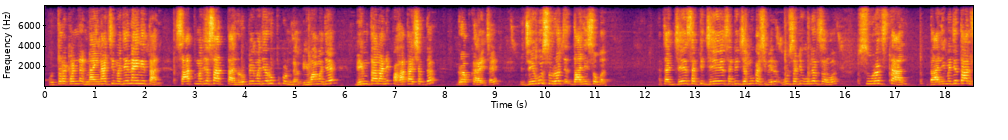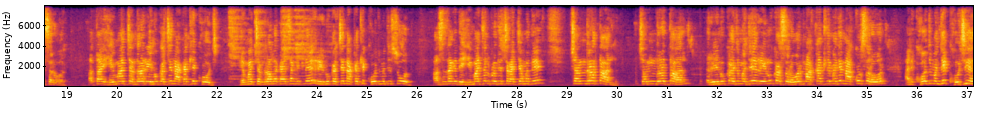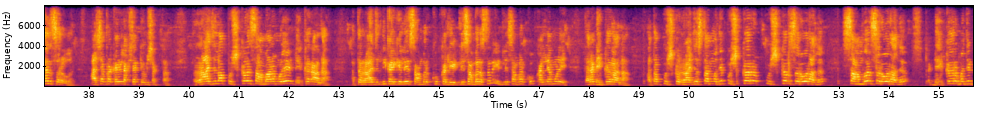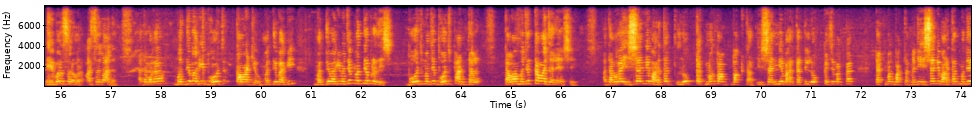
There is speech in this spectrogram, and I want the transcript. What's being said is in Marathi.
उत्तराखंड नैनाची म्हणजे नैनिताल सात म्हणजे सात ताल रुपे म्हणजे रूपकुंड भीमा म्हणजे भीमताल आणि पाहत हा शब्द ड्रॉप करायचा आहे जेऊ सूरज दाली सोबत. आता जे साठी जे साठी जम्मू काश्मीर ऊ साठी उलर सरोवर सूरज ताल दाली म्हणजे दाल सरोवर आता हेमाचंद्रा रेणुकाचे नाकातले खोज. हेमाचंद्राला काय सांगितले? रेणुकाचे नाकातले खोज म्हणजे शोध. असं सांगितले हिमाचल प्रदेश राज्यामध्ये चंद्रताल चंद्रताल रेणुका म्हणजे रेणुका सरोवर नाकातले म्हणजे नाको सरोवर आणि खोज म्हणजे खोजीहल सरोवर. अशा प्रकारे लक्षात ठेवू शकता. राजला पुष्कळ सांबारामुळे ढेकर आला. आता राजनी काय केले? सांबार खूप खाल्ले. इडली सांबार असतं ना? इडली सांबार खूप खाल्ल्यामुळे त्याला ढेकर आला. आता पुष्कर राजस्थानमध्ये पुष्कर पुष्कर सरोवर आलं. सांबर सरोवर आलं ढेकर म्हणजे ढेबर सरोवर असं आलं आता बघा मध्यभागी भोज तवा ठेव. मध्यभागी मध्यभागी म्हणजे मध्य प्रदेश भोज म्हणजे भोज पाणथळ तवा म्हणजे तवा झाले असे आता बघा ईशान्य भारतात लोक टकमक बघतात. ईशान्य भारतातील लोक कसे बघतात? टकमक बघतात. म्हणजे ईशान्य भारतात मध्ये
